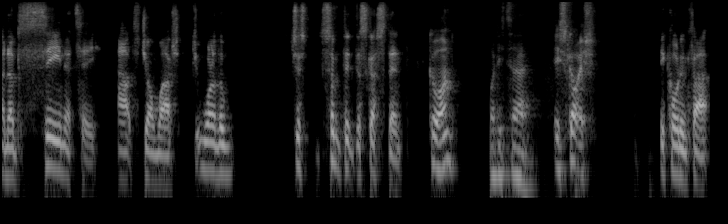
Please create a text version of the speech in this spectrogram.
an obscenity out to John Welsh. One of the just something disgusting. Go on. What did he say? He's Scottish. He called him fat.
